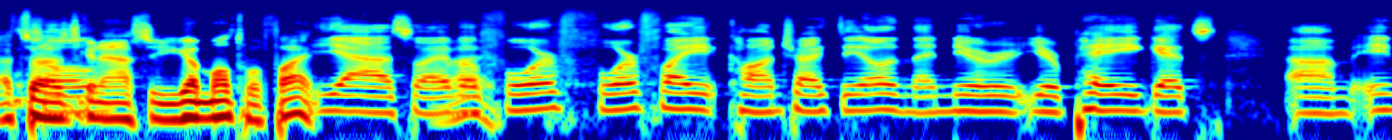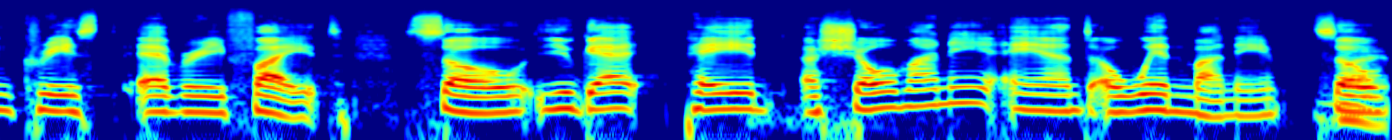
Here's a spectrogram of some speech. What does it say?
That's what I was going to ask. So you got multiple fights. yeah, so I have a four four fight contract deal, and then your your pay gets um, increased every fight. So you get paid a show money and a win money. So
